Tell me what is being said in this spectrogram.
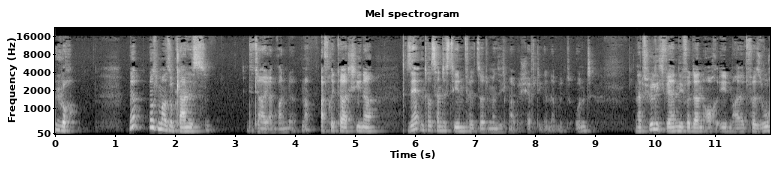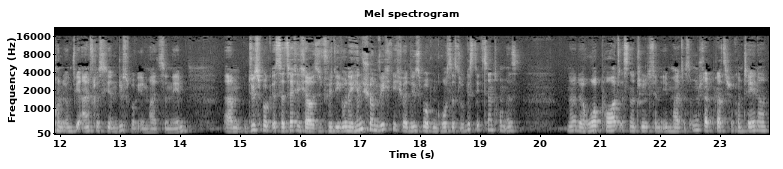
ja, ne, das ist mal so ein kleines Detail am Rande. Ne? Afrika, China, sehr interessantes Themenfeld, sollte man sich mal beschäftigen damit. Und natürlich werden die dann auch eben halt versuchen, irgendwie Einfluss hier in Duisburg eben halt zu nehmen. Ähm, Duisburg ist tatsächlich für die ohnehin schon wichtig, weil Duisburg ein großes Logistikzentrum ist. Ne, der Ruhrport ist natürlich dann eben halt das Umschlagplatz für Container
